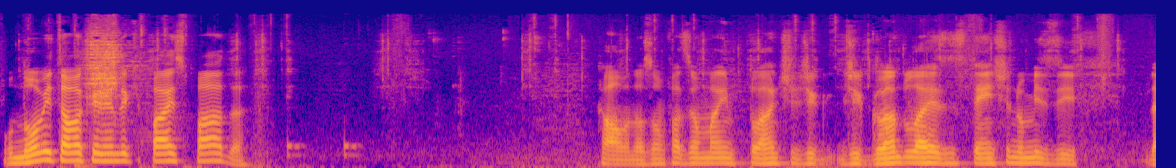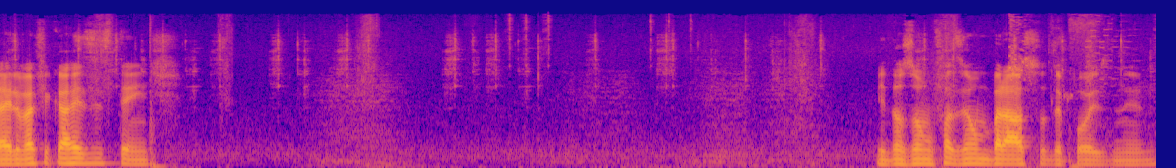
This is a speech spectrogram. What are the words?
O nome tava querendo equipar a espada. Calma, nós vamos fazer uma implante de, de glândula resistente no Mizif. Daí ele vai ficar resistente. E nós vamos fazer um braço depois nele.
